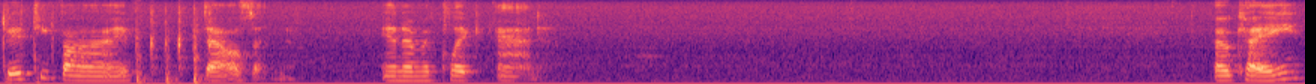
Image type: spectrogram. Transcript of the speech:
55,000 and I'm going to click add okay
